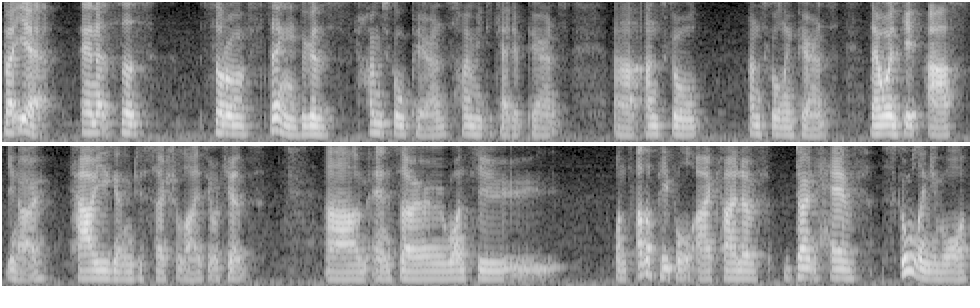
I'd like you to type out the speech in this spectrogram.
but yeah, and it's this sort of thing because homeschool parents, home educated parents, uh, unschooled, unschooling parents, they always get asked, you know, how are you going to socialize your kids? Um, and so once you once other people are kind of don't have school anymore,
